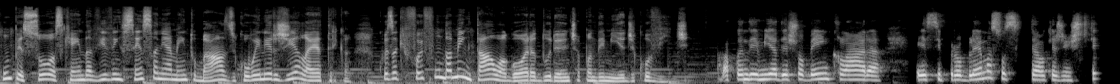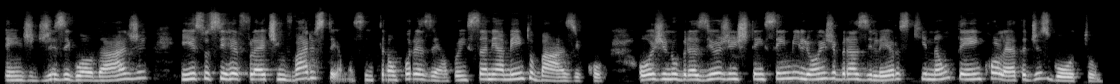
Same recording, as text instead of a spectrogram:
com pessoas que ainda vivem sem saneamento básico ou energia elétrica, coisa que foi fundamental agora durante a pandemia de Covid a pandemia deixou bem clara esse problema social que a gente tem de desigualdade, e isso se reflete em vários temas. Então, por exemplo, em saneamento básico. Hoje no Brasil a gente tem 100 milhões de brasileiros que não têm coleta de esgoto.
